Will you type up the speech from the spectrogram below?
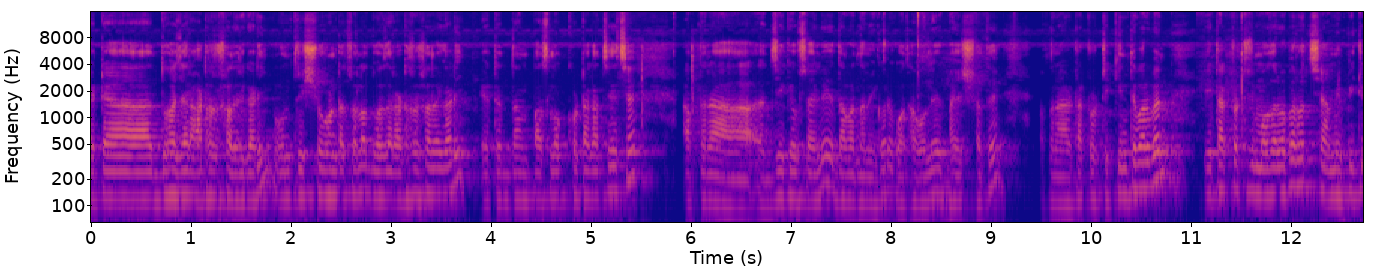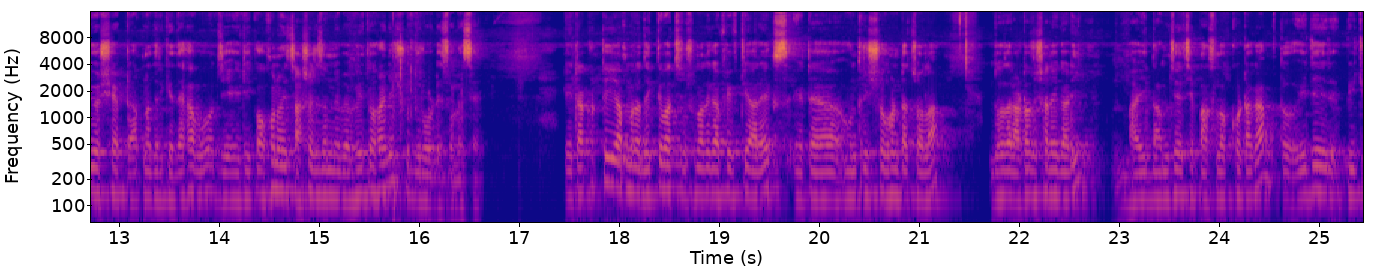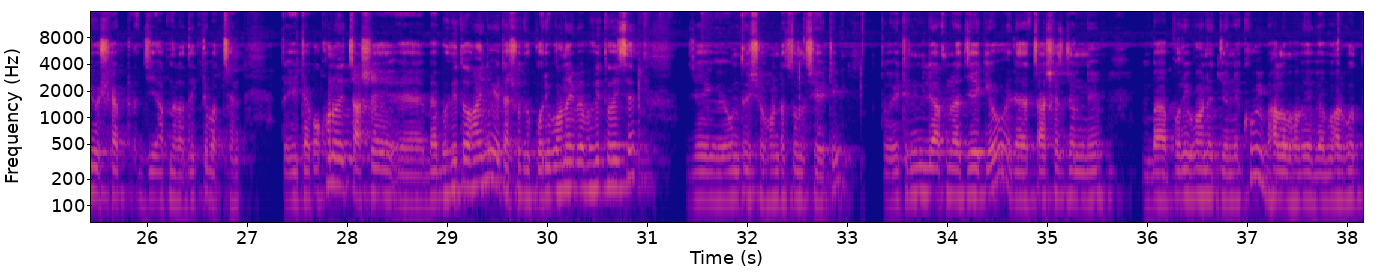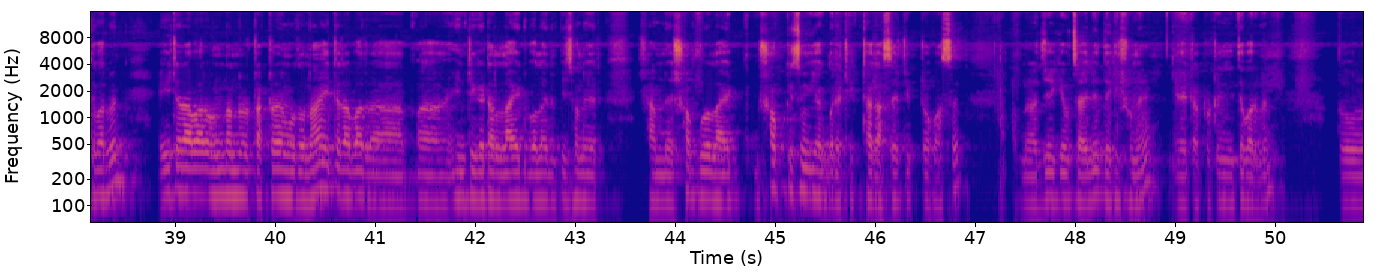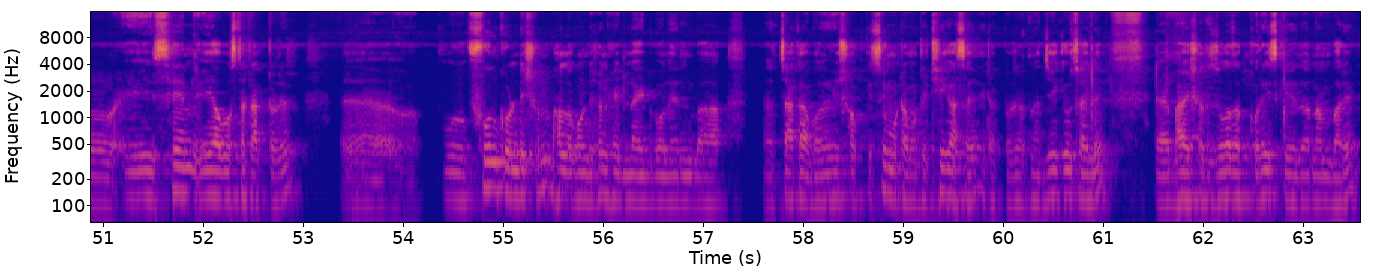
এটা দু হাজার আঠারো সালের গাড়ি, উনত্রিশশো ঘণ্টা চলা দু হাজার আঠারো সালের গাড়ি, এটার দাম পাঁচ লক্ষ টাকা চেয়েছে। আপনারা যে কেউ চাইলে দামাদামি করে কথা বলে ভাইয়ের সাথে আপনারা ট্রাক্টরটি কিনতে পারবেন। এই ট্রাক্টরটির মজার ব্যাপার হচ্ছে, আমি পিটিও শেপটা আপনাদেরকে দেখাবো যে এটি কখনোই চাষের জন্য ব্যবহৃত হয়নি, শুধু রোডে চলেছে। এই ট্রাক্টরটি আপনারা দেখতে পাচ্ছেন সোনালিকা ফিফটি আর এক্স, এটা উনত্রিশশো ঘণ্টা চলা। দু হাজার আঠারো সালের গাড়ি। ভাই, দাম চেয়েছে পাঁচ লক্ষ টাকা। তো এই যে পিটিও শ্যাফট যে আপনারা দেখতে পাচ্ছেন, তো এটা কখনোই চাষে ব্যবহৃত হয়নি। এটা শুধু পরিবহনে ব্যবহৃত হয়েছে। যে উনত্রিশশো ঘণ্টা চলছে এটি। তো এটি নিলে আপনারা যে কেউ, এটা চাষের জন্য বা পরিবহনের জন্য খুবই ভালোভাবে ব্যবহার করতে পারবেন। এইটার আবার অন্যান্য ট্রাক্টরের মতো না। এটার আবার ইন্ডিকেটার লাইট বলেন, পিছনের সামনে সবগুলো লাইট সব কিছুই একবারে ঠিকঠাক আছে টিপটপ আছে। আপনারা যে কেউ চাইলে দেখে শুনে, এই ট্রাক্টরটি নিতে পারবেন। তো এই সেম এই অবস্থা ট্রাক্টরের ফুল কন্ডিশন ভালো কন্ডিশন হেডলাইট বলেন বা চাকা বলেন, এই সব কিছুই মোটামুটি ঠিক আছে এই ট্রাক্টরে আপনার যে কেউ চাইলে ভাইয়ের সাথে যোগাযোগ করে স্ক্রিনে দেওয়া নাম্বারে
